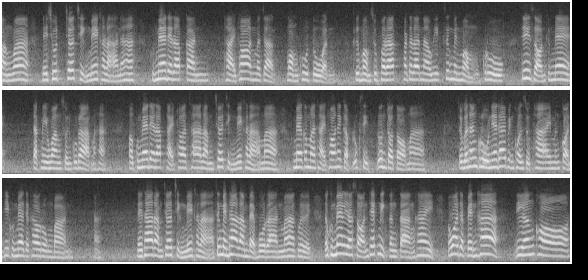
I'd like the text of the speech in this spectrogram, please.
ฟังว่าในชุดเชิดฉิงเมฆขลานะคะคุณแม่ได้รับการถ่ายทอดมาจากหม่อมครูต่วน คือหม่อมสุภรักษ์พัฒนาวิก ซึ่งเป็นหม่อมครูที่สอนคุณแม่จากในวังสวนกุหลาบอะค่ะพอคุณแม่ได้รับถ่ายทอดท่ารำเชิดฉิงเมฆขลามาคุณแม่ก็มาถ่ายทอดให้กับลูกศิษย์รุ่นต่อๆมาจนกระทั่งครูเนี่ยได้เป็นคนสุดท้ายมันก่อนที่คุณแม่จะเข้าโรงพยาบาลค่ะ ในท่ารำเชิดชิงเมฆขลา ซึ่งเป็นท่ารำแบบโบราณมากเลย แล้วคุณแม่ก็จะสอนเทคนิคต่างๆ ให้ไม่ว่าจะเป็นท่าเยื้องคอ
